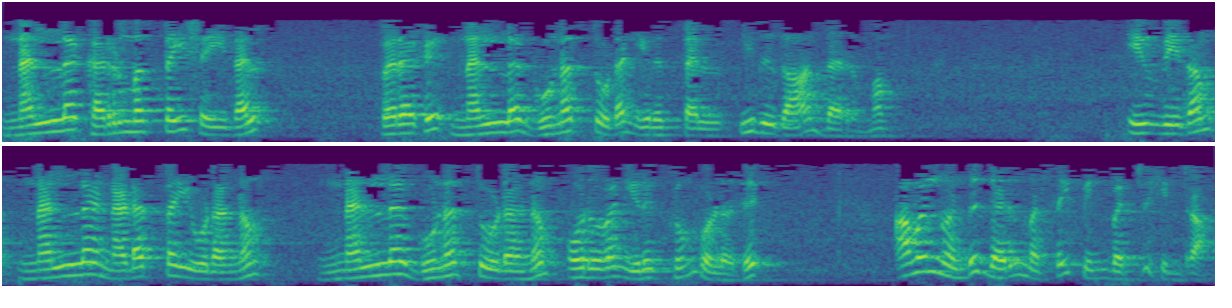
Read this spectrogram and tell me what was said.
நல்ல கர்மத்தை செய்தல் பிறகு நல்ல குணத்துடன் இருத்தல். இதுதான் தர்மம். இவ்விதம் நல்ல நடத்தையுடனும் நல்ல குணத்துடனும் ஒருவன் இருக்கும் பொழுது அவன் வந்து தர்மத்தை பின்பற்றுகின்றான்.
